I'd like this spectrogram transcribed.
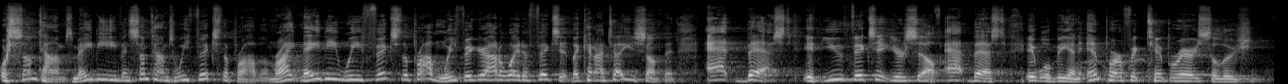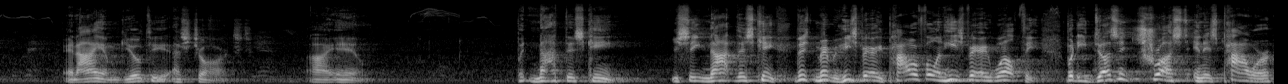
Or sometimes, maybe even sometimes we fix the problem, right? Maybe we fix the problem. We figure out a way to fix it. But can I tell you something? At best, if you fix it yourself, at best, it will be an imperfect temporary solution. And I am guilty as charged. I am but not this king. You see, not this king. This, remember, he's very powerful and he's very wealthy, but he doesn't trust in his power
